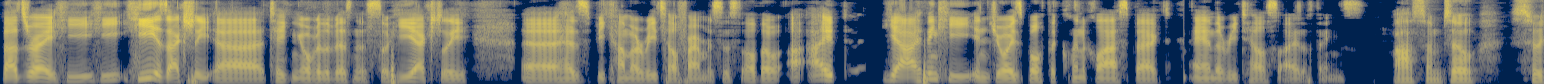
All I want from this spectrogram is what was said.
That's right. He he he is actually uh, taking over the business, so he actually uh, has become a retail pharmacist. Although I, I, yeah, I think he enjoys both the clinical aspect and the retail side of things. Awesome. So so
